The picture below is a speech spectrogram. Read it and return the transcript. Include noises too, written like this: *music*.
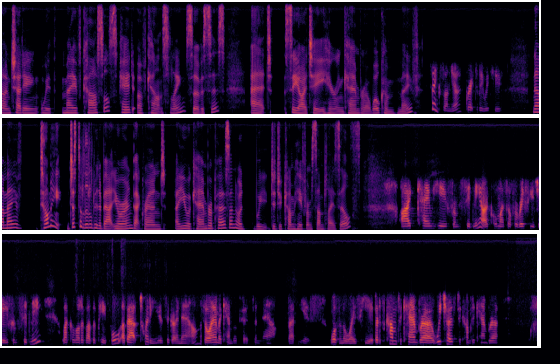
I'm chatting with Maeve Castles, Head of Counselling Services at CIT here in Canberra. Welcome, Maeve. Thanks, Sonia. Great to be with you. Now, Maeve, tell me just a little bit about your own background. Are you a Canberra person or did you come here from someplace else? I came here from Sydney. I call myself a refugee from Sydney, like a lot of other people, about 20 years ago now. So I am a Canberra person now, but yes, wasn't always here. But it's come to Canberra. We chose to come to Canberra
